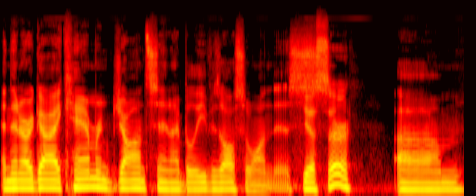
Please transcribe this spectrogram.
and then our guy Cameron Johnson, I believe, is also on this. Yes, sir. Um,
